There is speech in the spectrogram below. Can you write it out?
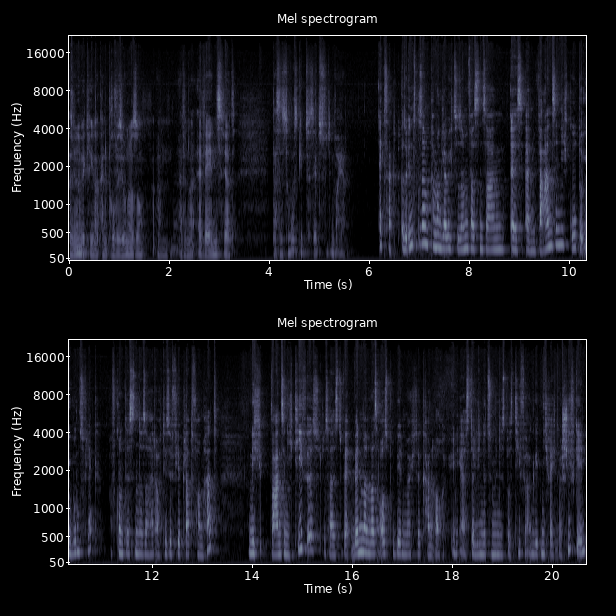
Also ne, wir kriegen auch keine Provision oder so. Ähm, einfach nur erwähnenswert, dass es sowas gibt, selbst für den Weiher. Exakt. Also insgesamt kann man, glaube ich, zusammenfassend sagen, er ist ein wahnsinnig guter Übungsfleck, aufgrund dessen, dass er halt auch diese vier Plattformen hat. Nicht wahnsinnig tief ist. Das heißt, we- wenn man was ausprobieren möchte, kann auch in erster Linie, zumindest was Tiefe angeht, nicht recht was schief gehen.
